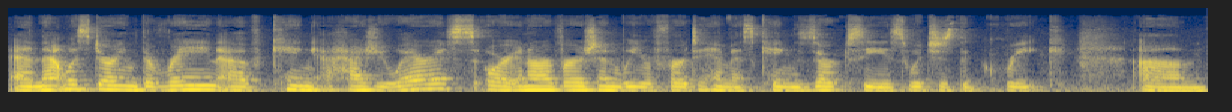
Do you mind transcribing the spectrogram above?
and that was during the reign of King Ahasuerus, or in our version, we refer to him as King Xerxes, which is the Greek. Um,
